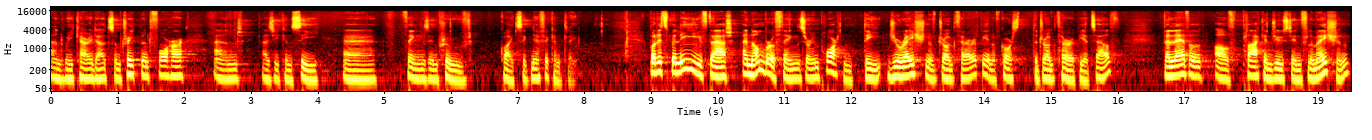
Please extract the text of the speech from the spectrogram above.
And we carried out some treatment for her, and as you can see, uh, things improved quite significantly. But it's believed that a number of things are important the duration of drug therapy, and of course, the drug therapy itself, the level of plaque-induced inflammation,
